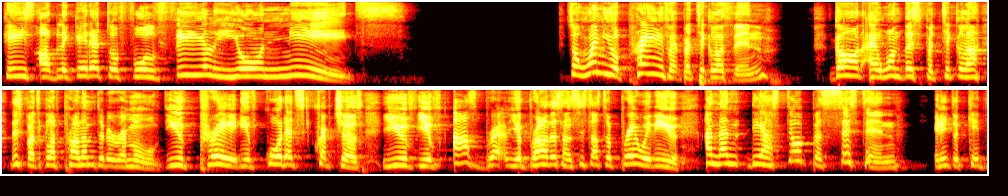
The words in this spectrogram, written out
He is obligated to fulfill your needs. So when you're praying for a particular thing, God, I want this particular this particular problem to be removed. You've prayed, you've quoted scriptures, you've you've asked your brothers and sisters to pray with you, and then they are still persisting. You need to keep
